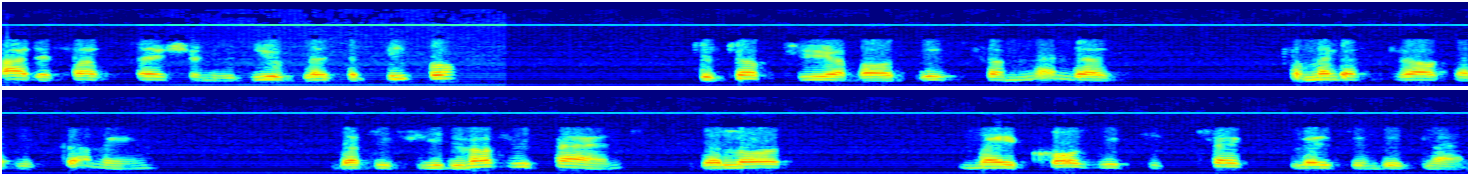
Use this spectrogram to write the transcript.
had a first session with you, blessed people, to talk to you about this tremendous, tremendous drought that is coming. That if you do not repent, the Lord may cause it to take place in this land.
